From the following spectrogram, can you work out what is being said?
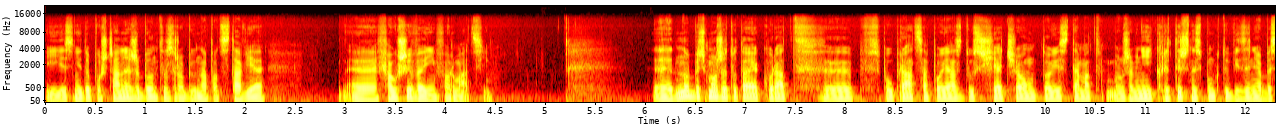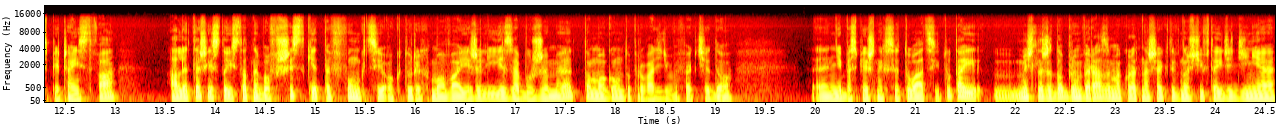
i jest niedopuszczalne, żeby on to zrobił na podstawie e, fałszywej informacji. E, no być może tutaj akurat y, współpraca pojazdu z siecią to jest temat może mniej krytyczny z punktu widzenia bezpieczeństwa, ale też jest to istotne, bo wszystkie te funkcje, o których mowa, jeżeli je zaburzymy, to mogą doprowadzić w efekcie do e, niebezpiecznych sytuacji. Tutaj myślę, że dobrym wyrazem akurat naszej aktywności w tej dziedzinie,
